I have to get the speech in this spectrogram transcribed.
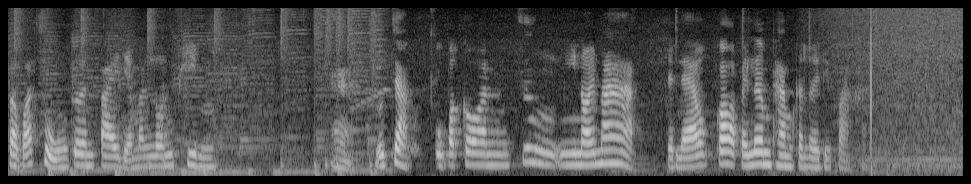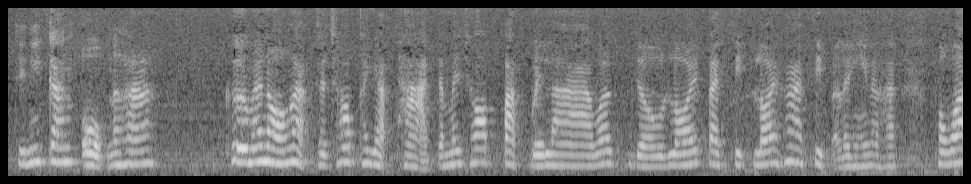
แบบว่าสูงเกินไป เดี๋ยวมันล้นพิมพ์รู้จักอุปกรณ์ซึ่งมีน้อยมาก เสร็จแล้วก็ไปเริ่มทำกันเลยดีกว่าค่ะ ทีนี้การอบนะคะ คือแม่น้องอะ จะชอบขยับถาดจะไม่ชอบปรับเวลาว่าเดี๋ยวร้อยแปดสิบร้อยห้าสิบอะไรอย่างนี้นะคะ เพราะว่า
